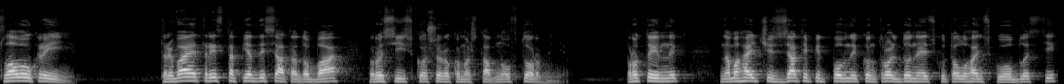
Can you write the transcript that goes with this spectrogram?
Слава Україні! Триває 350-та доба російського широкомасштабного вторгнення. Противник, намагаючись взяти під повний контроль Донецьку та Луганську області,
